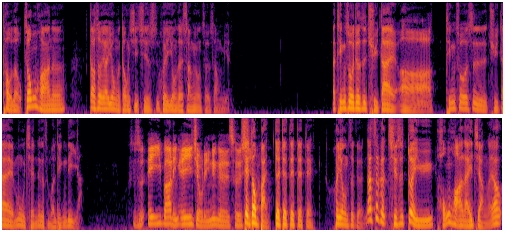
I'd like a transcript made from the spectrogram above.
透露，中华呢，到时候要用的东西其实是会用在商用车上面。那、啊、听说就是取代啊、听说是取代目前那个什么凌力啊，就是 A 一八零 A 一九零那个车型电动版，对对对对对，会用这个。那这个其实对于宏华来讲呢，要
